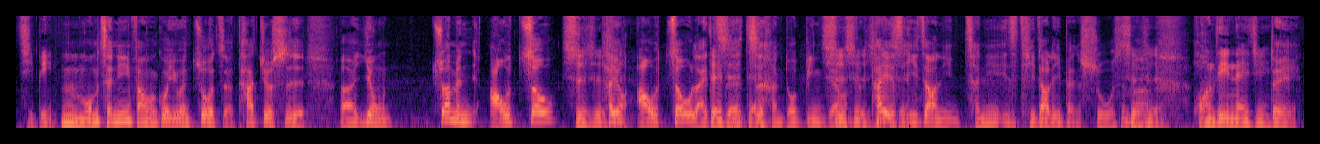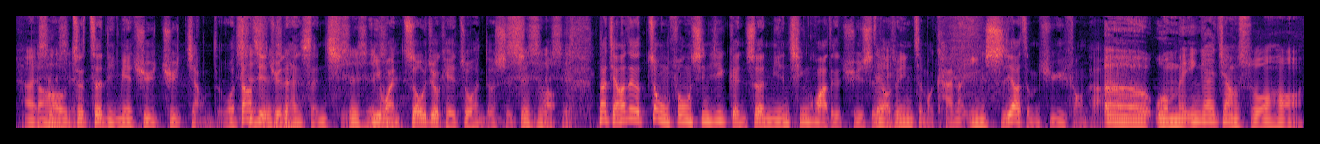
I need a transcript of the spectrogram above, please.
疾病。嗯，我们曾经访问过一位作者，他就是呃用。专门熬粥，是是，是，他用熬粥来治治很多病，这样子。是是，是，他也是依照你曾经一直提到的一本书，是吗？是是，《黄帝内经》对，然后这这里面去去讲的，我当时也觉得很神奇，是是，一碗粥就可以做很多事情。是是是。那讲到这个中风、心肌梗塞年轻化这个趋势，老师你怎么看？那饮食要怎么去预防它？呃，我们应该这样说哈，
